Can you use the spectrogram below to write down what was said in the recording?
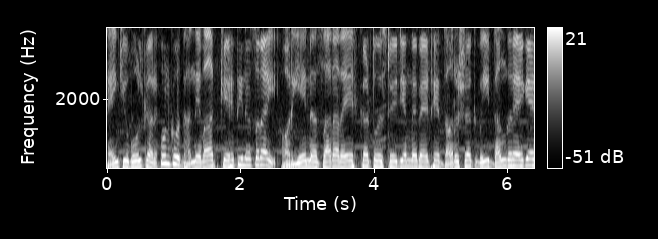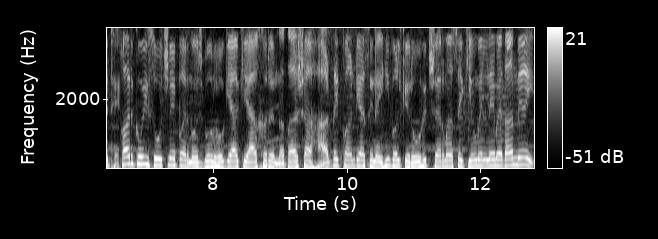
थैंक यू बोलकर उनको धन्यवाद कहती नज़र आई और ये नज़ारा देखकर तो स्टेडियम में बैठे दर्शक भी दंग रह गए थे। हर कोई सोचने पर मजबूर हो गया कि आखिर नताशा हार्दिक पांड्या से नहीं बल्कि रोहित शर्मा से क्यों मिलने मैदान में आई?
